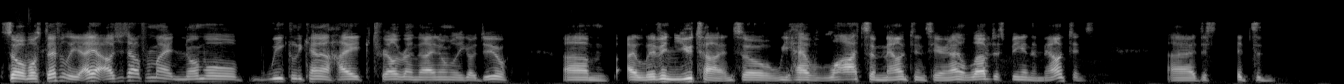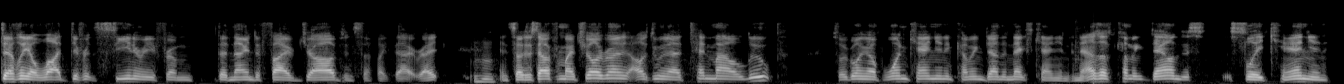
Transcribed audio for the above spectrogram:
So most definitely, I, I was just out for my normal weekly kind of hike trail run that I normally go do. Um, I live in Utah, and so we have lots of mountains here, and I love just being in the mountains. Uh, just it's a, definitely a lot different scenery from the nine to five jobs and stuff like that, right? Mhm. And so just out for my trail run, I was doing a ten mile loop, so going up one canyon and coming down the next canyon. And as I was coming down this Slate Canyon,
